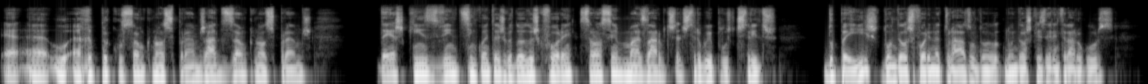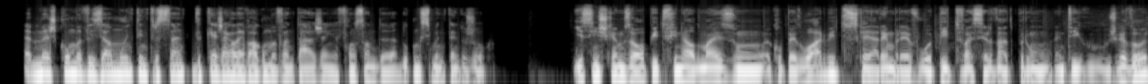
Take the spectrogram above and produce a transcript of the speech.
a, a- o- a repercussão que nós esperamos, a adesão que nós esperamos. 10, 15, 20, 50 jogadores os que forem, serão sempre mais árbitros a distribuir pelos distritos do país, de onde eles forem naturais, onde, onde eles quiserem tirar o curso, mas com uma visão muito interessante de quem já leva alguma vantagem em função de- do conhecimento que tem do jogo. E assim chegamos ao apito final de mais um A Culpa é do Árbitro. Se calhar em breve o apito vai ser dado por um antigo jogador.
